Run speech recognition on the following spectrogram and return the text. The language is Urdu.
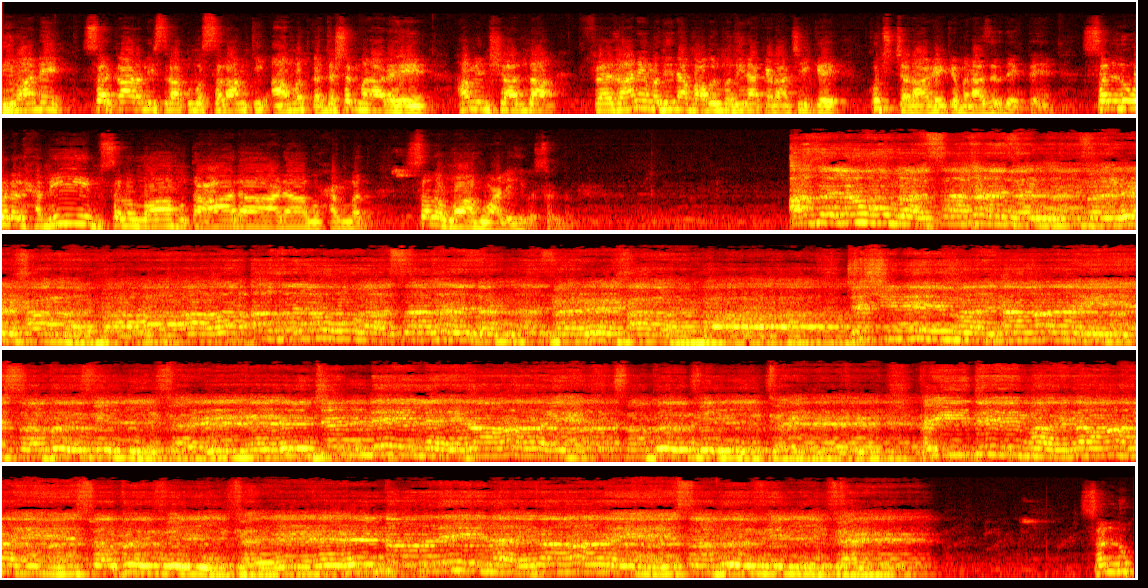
دیوانے سرکار علیہ السلام والسلام کی آمد کا جشن منا رہے ہیں۔ ہم انشاءاللہ فیضان مدینہ باب المدینہ کراچی کے کچھ چراغے کے مناظر دیکھتے ہیں۔ صلو علی الحبیب صلی اللہ تعالی علی محمد صلی اللہ علیہ وسلم۔ اهلا وسهلا مرحبا۔ اهلا وسهلا مرحبا۔ جشن منائے سب مل کر۔ سب مل کر عید منائے سب مل کر نعرے لگائے سب مل کر صلو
